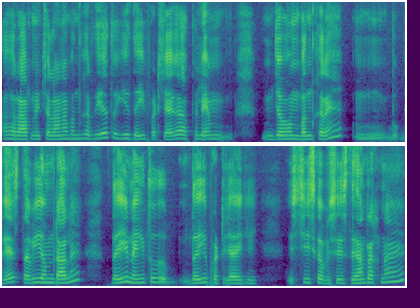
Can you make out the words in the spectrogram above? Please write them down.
अगर आपने चलाना बंद कर दिया तो ये दही फट जाएगा। फ्लेम जब हम बंद करें गैस तभी हम डालें। दही नहीं तो दही फट जाएगी। इस चीज़ का विशेष ध्यान रखना है।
